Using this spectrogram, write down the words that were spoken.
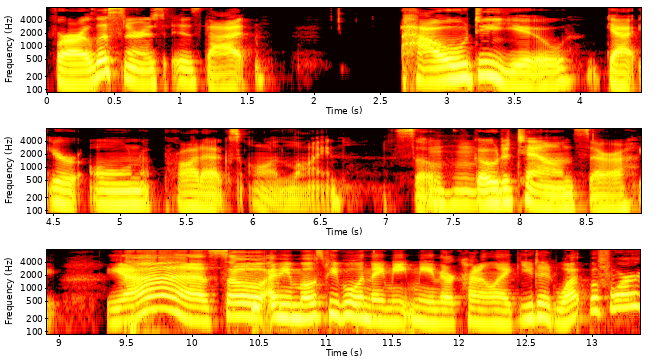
for our listeners is that how do you get your own products online so mm-hmm. go to town sarah yeah. So, I mean, most people when they meet me, they're kind of like, "You did what before?"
